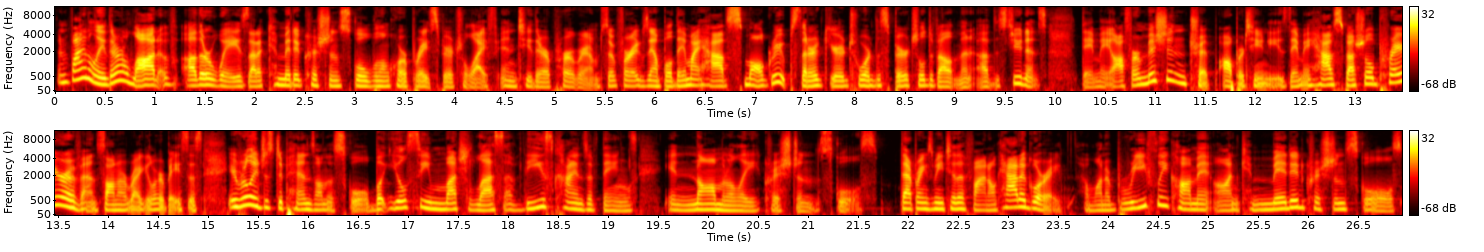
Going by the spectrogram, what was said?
And finally, there are a lot of other ways that a committed Christian school will incorporate spiritual life into their program. So, for example, they might have small groups that are geared toward the spiritual development of the students. They may offer mission trip opportunities. They may have special prayer events on a regular basis. It really just depends on the school, but you'll see much less of these kinds of things in nominally Christian schools. That brings me to the final category. I want to briefly comment on committed Christian schools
